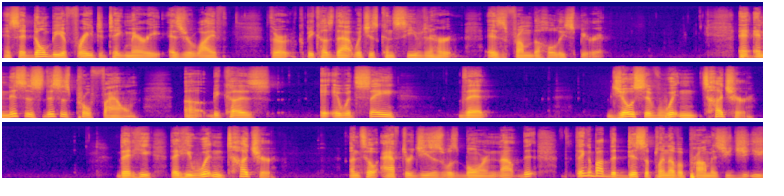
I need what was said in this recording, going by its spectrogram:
and said, Don't be afraid to take Mary as your wife, because that which is conceived in her is from the Holy Spirit. And, and this is this is profound uh, because it, it would say that Joseph wouldn't touch her, that he that he wouldn't touch her until after Jesus was born. Now, th- think about the discipline of a promise. You, you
